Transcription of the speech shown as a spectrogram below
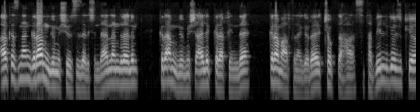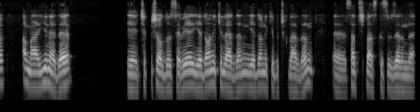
Arkasından gram gümüşü sizler için değerlendirelim. Gram gümüş aylık grafiğinde gram altına göre çok daha stabil gözüküyor. Ama yine de e, çıkmış olduğu seviye 7-12'lerden, 7-12,5'lardan e, satış baskısı üzerinde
